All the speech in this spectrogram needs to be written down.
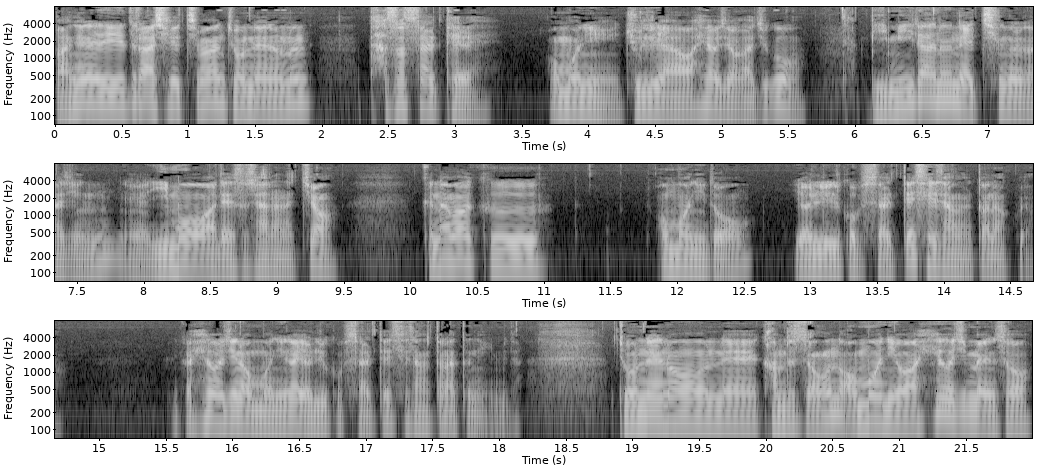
많이들 아시겠지만 존 레논은 다섯 살 때 어머니 줄리아와 헤어져 가지고 미미라는 애칭을 가진 예, 이모 아래에서 자라났죠. 그나마 그 어머니도 17살 때 세상을 떠났고요. 그러니까 헤어진 어머니가 17살 때 세상을 떠났다는 얘기입니다. 존 레논의 감수성은 어머니와 헤어지면서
